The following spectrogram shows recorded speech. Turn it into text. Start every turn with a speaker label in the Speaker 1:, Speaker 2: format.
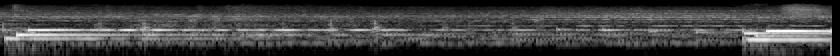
Speaker 1: Thank you.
